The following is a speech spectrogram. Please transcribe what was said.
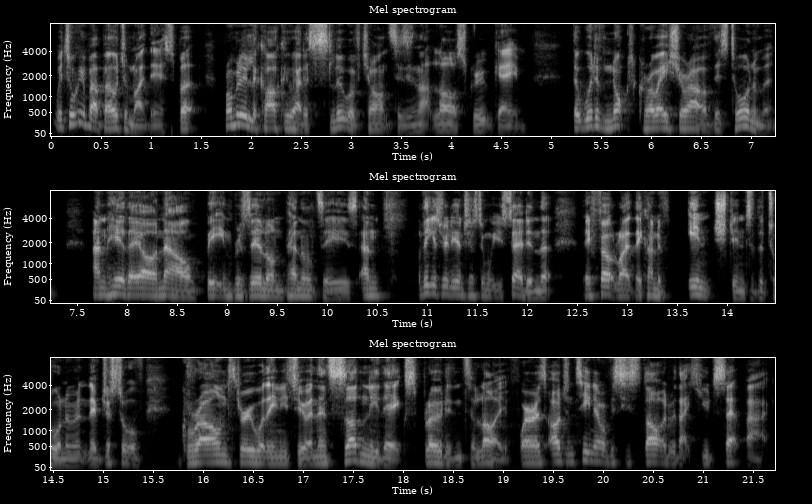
we're talking about Belgium like this, but Romelu Lukaku had a slew of chances in that last group game that would have knocked Croatia out of this tournament. And here they are now beating Brazil on penalties. And I think it's really interesting what you said in that they felt like they kind of inched into the tournament. They've just sort of ground through what they need to. And then suddenly they exploded into life. Whereas Argentina obviously started with that huge setback.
